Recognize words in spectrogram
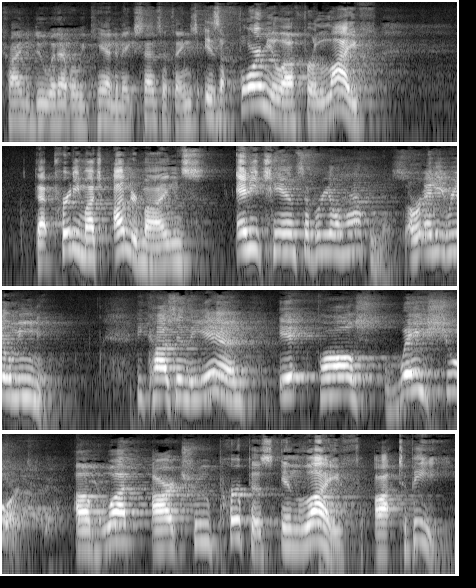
trying to do whatever we can to make sense of things is a formula for life that pretty much undermines any chance of real happiness or any real meaning. Because in the end, it falls way short of what our true purpose in life ought to be,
